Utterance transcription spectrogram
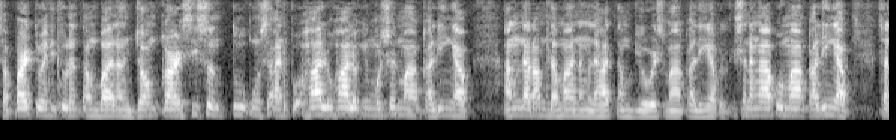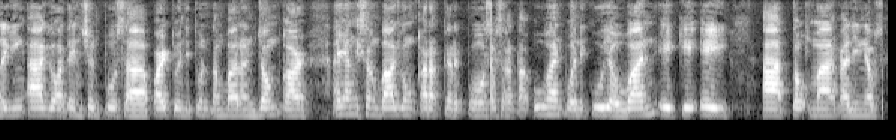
sa part 22 ng Tambalang Jomcar Season 2 kung saan po halo-halong emosyon mga kalingap ang naramdaman ng lahat ng viewers mga kalingap. At isa na nga po mga kalingap sa naging agaw attention po sa part 22 ng Tambalang Jomcar ay ang isang bagong karakter po sa katauhan po ni Kuya Juan aka Ato mga kalingap. So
